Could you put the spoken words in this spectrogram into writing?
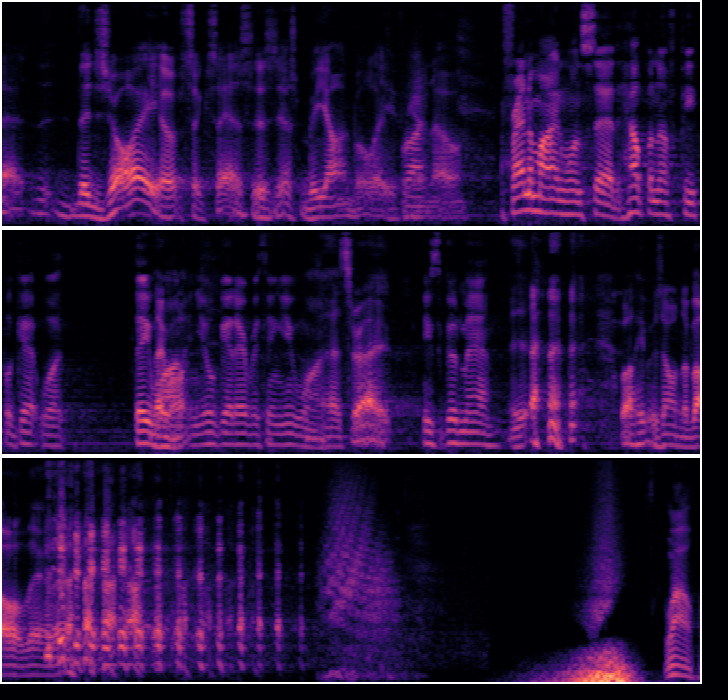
that the joy of success is just beyond belief, right. you know. A friend of mine once said, "Help enough people get what they, they want, want, and you'll get everything you want. That's right. He's a good man. Yeah. well, he was on the ball there. wow.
